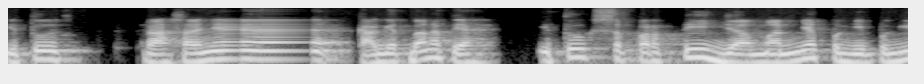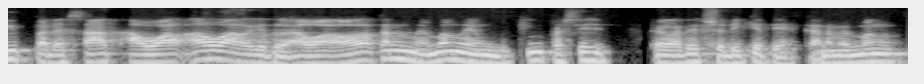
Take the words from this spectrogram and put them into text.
itu rasanya kaget banget ya itu seperti zamannya pergi-pergi pada saat awal-awal gitu. Awal-awal kan memang yang booking pasti relatif sedikit ya, karena memang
